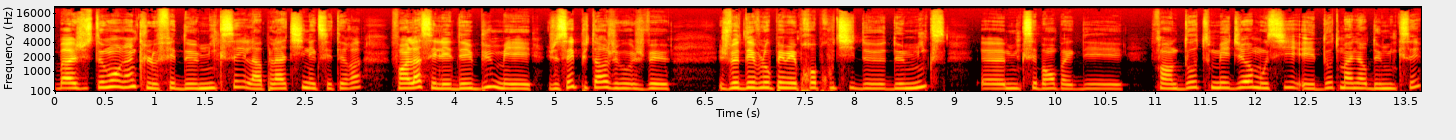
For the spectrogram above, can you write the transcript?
Bah justement, rien que le fait de mixer la platine, etc. Enfin là, c'est les débuts, mais je sais que plus tard, je, je vais, je veux développer mes propres outils de, mix, mixer par exemple avec des, enfin d'autres médiums aussi et d'autres manières de mixer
